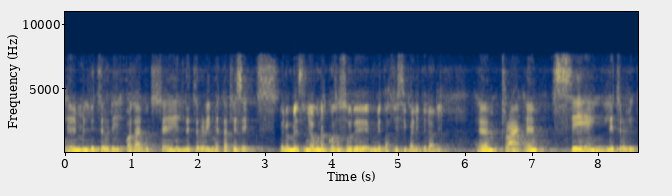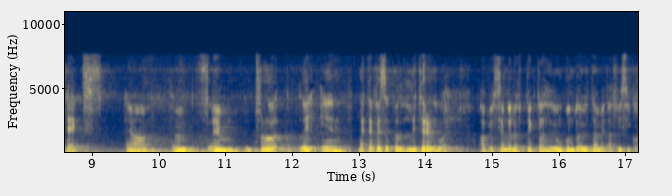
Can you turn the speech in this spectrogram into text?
um, literary, what I would say, literary metaphysics. Pero me enseñó algunas cosas sobre metafísica literaria. Um, try, um, seeing literary texts um, um, um, truly in metaphysical literary way. apreciando los textos desde un punto de vista metafísico.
